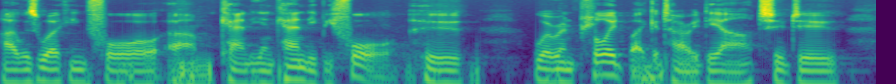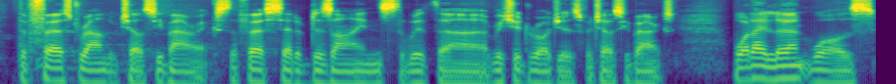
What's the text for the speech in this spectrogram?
I was working for um, Candy and Candy before, who were employed by Qatari Diar to do the first round of Chelsea Barracks, the first set of designs with uh, Richard Rogers for Chelsea Barracks. What I learned was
